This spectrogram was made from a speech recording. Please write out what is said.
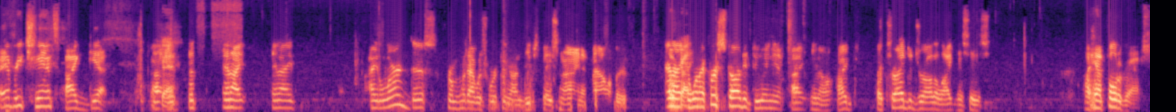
every chance I get. Uh, Okay. and, and I and I I learned this from when I was working on Deep Space Nine at Malibu. And I when I first started doing it, I you know I I tried to draw the likenesses. I had photographs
